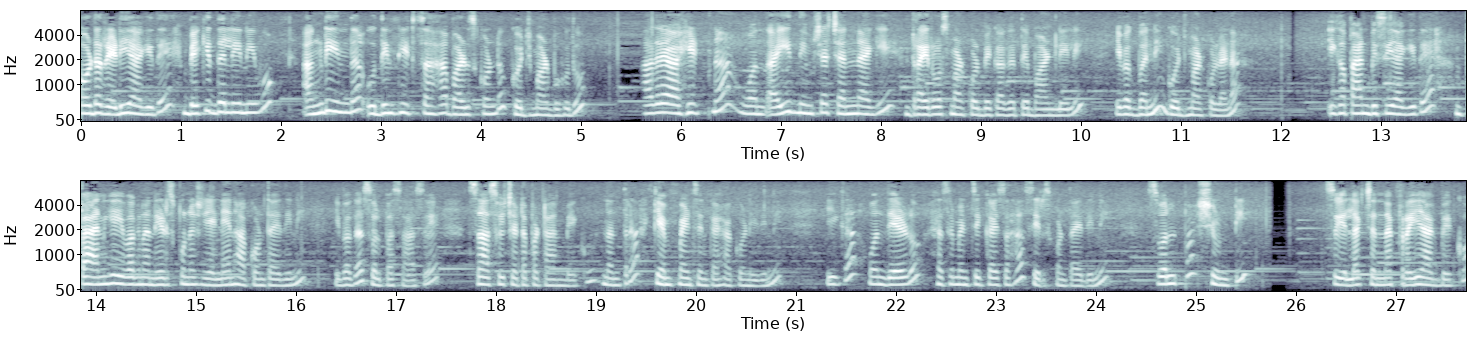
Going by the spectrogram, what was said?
ಪೌಡರ್ ರೆಡಿ ಆಗಿದೆ. ಬೇಕಿದ್ದಲ್ಲಿ ನೀವು ಅಂಗಡಿಯಿಂದ ಉದ್ದಿನ ಹಿಟ್ಟು ಸಹ ಬಳಸ್ಕೊಂಡು ಗೊಜ್ಜು ಮಾಡಬಹುದು. ಆದರೆ ಆ ಹಿಟ್ಟನ್ನ ಒಂದು ಐದು ನಿಮಿಷ ಚೆನ್ನಾಗಿ ಡ್ರೈ ರೋಸ್ಟ್ ಮಾಡ್ಕೊಳ್ಬೇಕಾಗತ್ತೆ ಬಾಣಲೆಯಲ್ಲಿ ಇವಾಗ ಬನ್ನಿ ಗೊಜ್ಜು ಮಾಡ್ಕೊಳ್ಳೋಣ. ಈಗ ಪ್ಯಾನ್ ಬಿಸಿಯಾಗಿದೆ. ಪ್ಯಾನ್ಗೆ ಇವಾಗ ನಾನು ಎರಡು ಸ್ಪೂನಷ್ಟು ಎಣ್ಣೆನ ಹಾಕ್ಕೊಳ್ತಾ ಇದ್ದೀನಿ. ಇವಾಗ ಸ್ವಲ್ಪ ಸಾಸಿವೆ. ಸಾಸಿವೆ ಚಟಪಟ ಅನ್ನಬೇಕು ನಂತರ ಕೆಂಪು ಮೆಣಸಿನ್ಕಾಯಿ ಹಾಕ್ಕೊಂಡಿದ್ದೀನಿ ಈಗ ಒಂದೆರಡು ಹಸಿಮೆಣಸಿನ್ಕಾಯಿ ಸಹ ಸೇರಿಸ್ಕೊತಾ ಇದ್ದೀನಿ. ಸ್ವಲ್ಪ ಶುಂಠಿ. ಸೊ ಎಲ್ಲ ಚೆನ್ನಾಗಿ ಫ್ರೈ ಆಗಬೇಕು.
